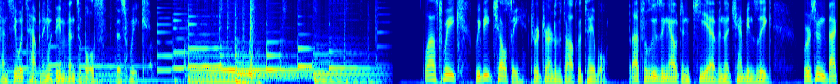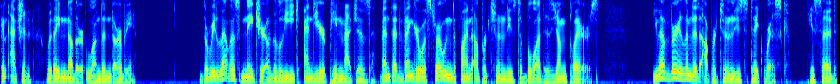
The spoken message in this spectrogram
and see what's happening with the Invincibles this week. Last week, we beat Chelsea to return to the top of the table. But after losing out in Kiev in the Champions League, we're soon back in action with another London derby. The relentless nature of the league and European matches meant that Wenger was struggling to find opportunities to blood his young players. You have very limited opportunities to take risk, he said.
